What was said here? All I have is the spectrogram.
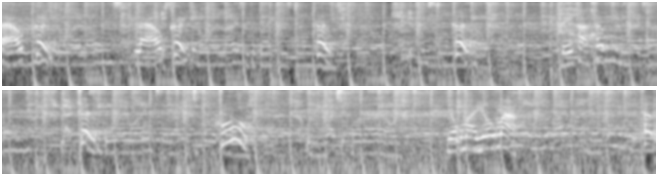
แล้วขึ้น แล้วขึ้น ขึ้น ขึ้น ดีค่ะฮึบขึ้นฮู้ยกมายกมา ฮึบ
